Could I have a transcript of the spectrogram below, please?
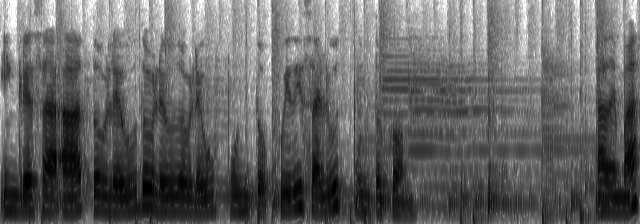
ingresa a www.cuidisalud.com. Además,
